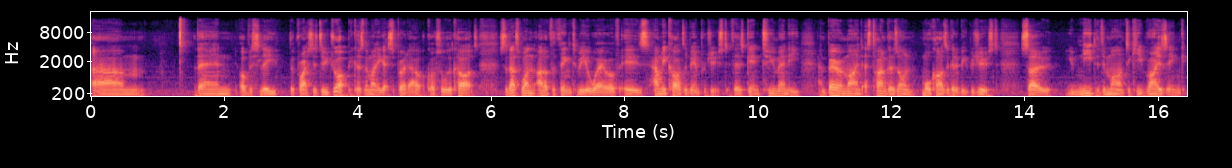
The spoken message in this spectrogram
um, then obviously the prices do drop because the money gets spread out across all the cards. So that's one other thing to be aware of is how many cards are being produced. If there's getting too many, and bear in mind as time goes on, more cards are going to be produced. So you need the demand to keep rising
